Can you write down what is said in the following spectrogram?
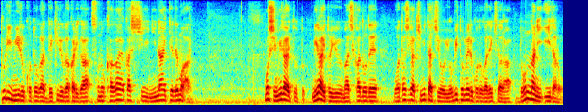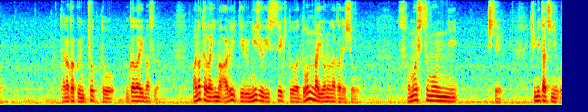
ぷり見ることができるばかりがその輝かしい担い手でもある。もし未来と未来という街角で私が君たちを呼び止めることができたらどんなにいいだろう。田中君ちょっと伺いますがあなたが今歩いている21世紀とはどんな世の中でしょう。その質問にして君たちに教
